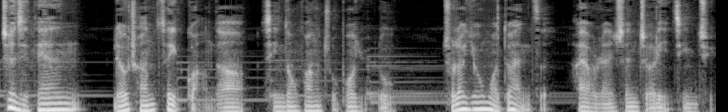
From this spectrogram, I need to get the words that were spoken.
这几天流传最广的新东方主播语录，除了幽默段子，还有人生哲理金句，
